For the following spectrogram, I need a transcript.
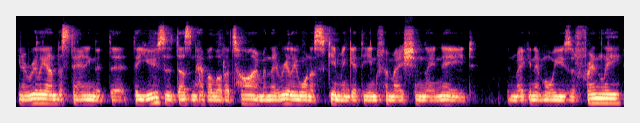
You know, really understanding that the, the user doesn't have a lot of time and they really want to skim and get the information they need and making it more user friendly.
